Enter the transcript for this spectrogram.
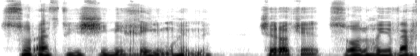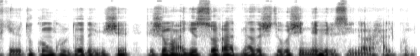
سرعت توی شیمی خیلی مهمه. چرا که سوالهای وقتی تو کنکور داده میشه که شما اگه سرعت نداشته باشین نمی‌رسی اینا رو حل کنی.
